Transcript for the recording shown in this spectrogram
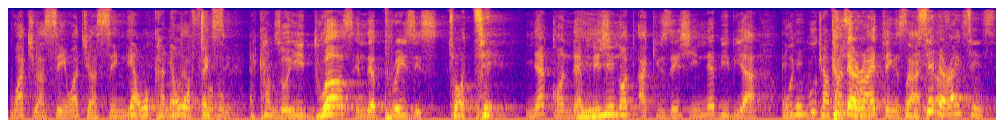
what you are saying what you are saying Yeah, what can- it affects him. so he dwells in the praises. Nyɛ condemnation not accusation. Nyɛ biribi a wo Ɛnyɛ wo ntwa ka the right things When say the right things,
